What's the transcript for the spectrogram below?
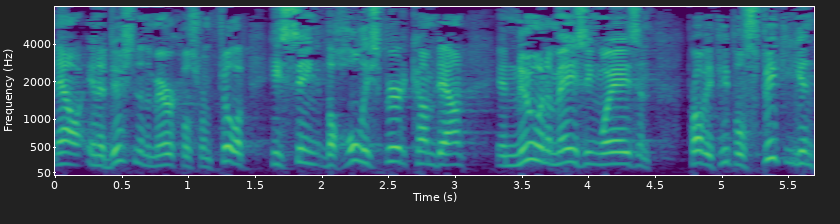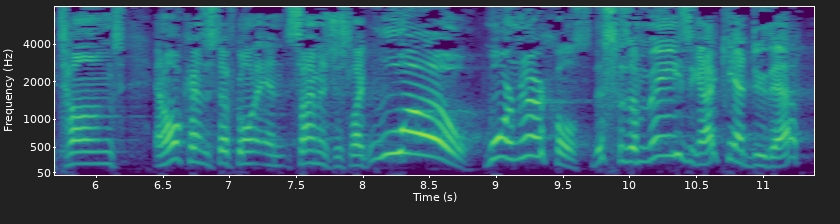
now in addition to the miracles from Philip, he's seeing the Holy Spirit come down in new and amazing ways, and probably people speaking in tongues, and all kinds of stuff going on, and Simon's just like, whoa, more miracles. This is amazing. I can't do that.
